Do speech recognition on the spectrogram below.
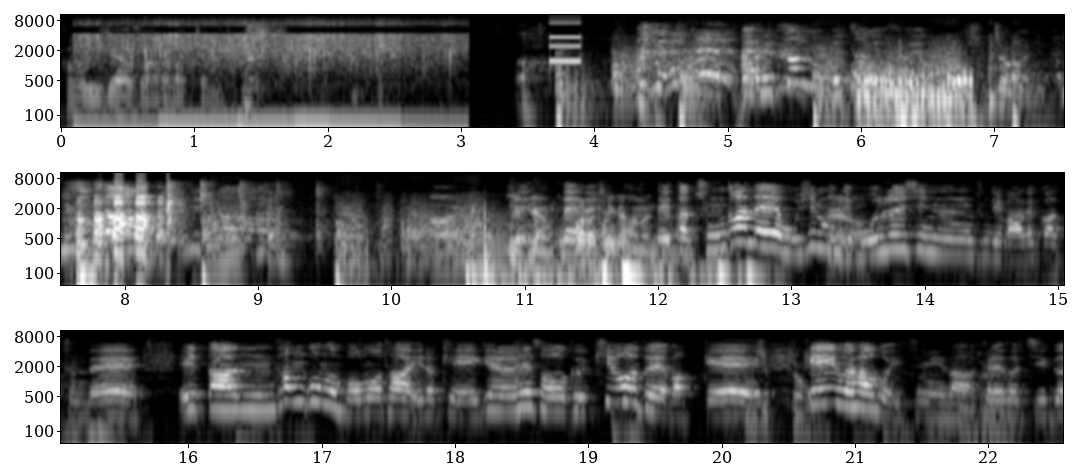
그거 이제 와서 알아봤잖아. 아, 일단 중간에 오신 분들이 그래요. 모르시는 분들이 많을 것 같은데 일단 상공은 뭐뭐다 이렇게 얘기를 해서 그 키워드에 맞게 20점. 게임을 하고 있습니다. 맞아요. 그래서 지금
